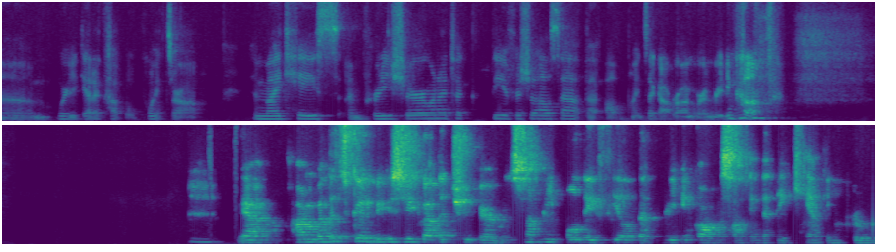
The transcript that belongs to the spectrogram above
um, where you get a couple points wrong. In my case, I'm pretty sure when I took the official LSAT that all the points I got wrong were in reading comp. Yeah, um, but that's good because you got a tutor. Some people they feel that reading comp is something that they can't improve,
